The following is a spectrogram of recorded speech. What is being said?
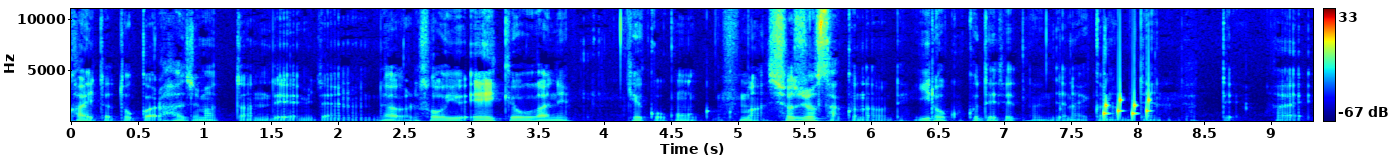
書いたとこから始まったんで、みたいな。だからそういう影響がね、結構今回、まあ、処女作なので、色濃く出てたんじゃないかな、みたいなんであって、はい。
